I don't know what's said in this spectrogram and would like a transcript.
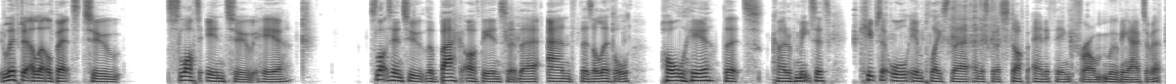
you lift it a little bit to slot into here, slots into the back of the insert there, and there's a little hole here that kind of meets it keeps it all in place there and it's going to stop anything from moving out of it.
